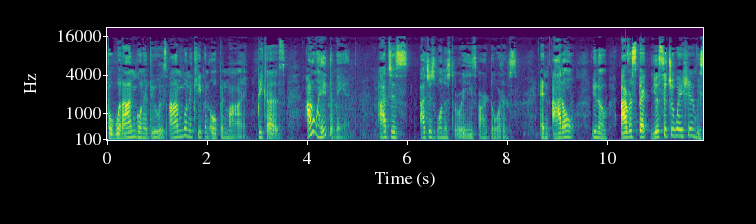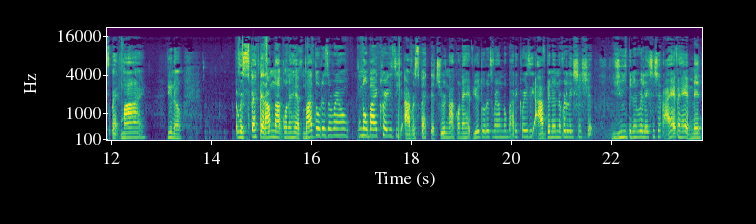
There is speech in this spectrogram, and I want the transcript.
But what I'm going to do is I'm going to keep an open mind because I don't hate the man. I just I just want us to raise our daughters. And I don't, you know, I respect your situation, respect mine, you know, respect that I'm not going to have my daughters around nobody crazy. I respect that you're not going to have your daughters around nobody crazy. I've been in a relationship. You've been in a relationship. I haven't had men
